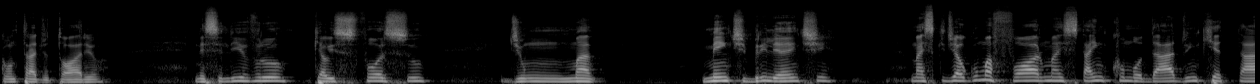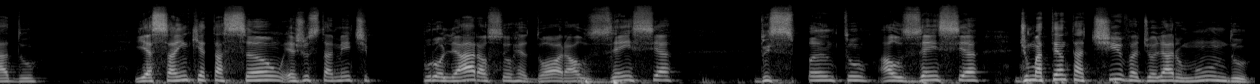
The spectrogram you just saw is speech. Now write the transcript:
contraditório, nesse livro que é o esforço de uma mente brilhante, mas que de alguma forma está incomodado, inquietado. E essa inquietação é justamente por olhar ao seu redor a ausência do espanto, a ausência de uma tentativa de olhar o mundo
